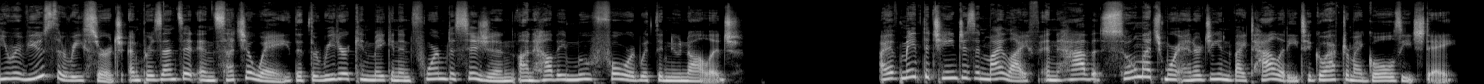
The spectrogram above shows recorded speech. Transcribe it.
He reviews the research and presents it in such a way that the reader can make an informed decision on how they move forward with the new knowledge. I have made the changes in my life and have so much more energy and vitality to go after my goals each day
